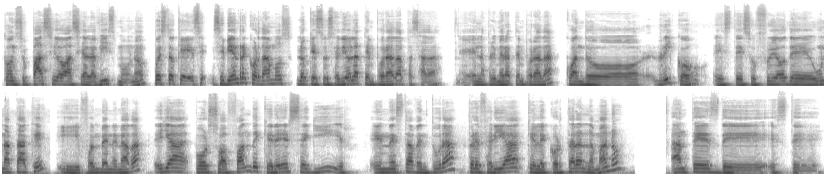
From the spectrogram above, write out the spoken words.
con su paso hacia el abismo, ¿no? Puesto que si, bien recordamos lo que sucedió la temporada pasada, en la primera temporada, cuando Rico este, sufrió de un ataque y fue envenenada, ella por su afán de querer seguir en esta aventura prefería que le cortaran la mano antes de este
